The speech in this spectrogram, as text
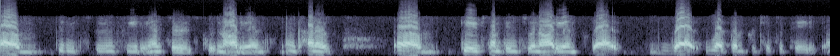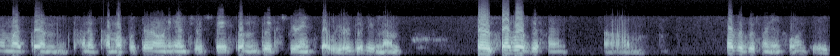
um, didn't spoon feed answers to an audience and kind of um, gave something to an audience that that let them participate and let them kind of come up with their own answers based on the experience that we were giving them. So several different um, several different influences.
